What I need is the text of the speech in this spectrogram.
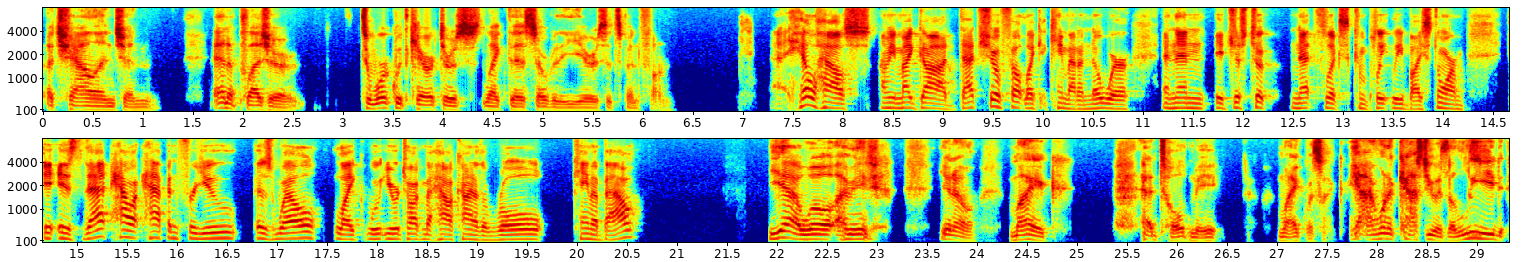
a challenge and and a pleasure to work with characters like this over the years. It's been fun. Hill House, I mean, my God, that show felt like it came out of nowhere. And then it just took Netflix completely by storm. Is that how it happened for you as well? Like what you were talking about how kind of the role came about? Yeah, well, I mean, you know, Mike had told me Mike was like, "Yeah, I want to cast you as the lead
